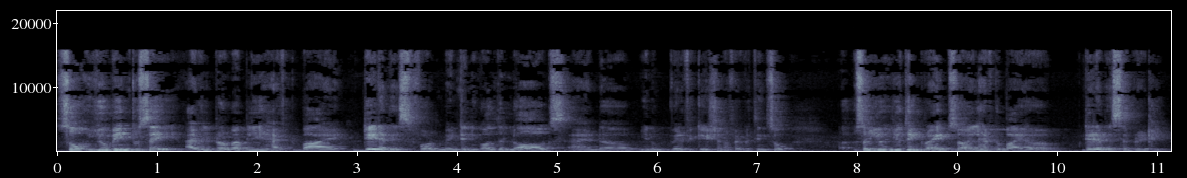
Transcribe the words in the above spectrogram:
So you mean to say I will probably have to buy database for maintaining all the logs and uh, you know verification of everything. So uh, so you you think right? So I'll have to buy a database separately.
